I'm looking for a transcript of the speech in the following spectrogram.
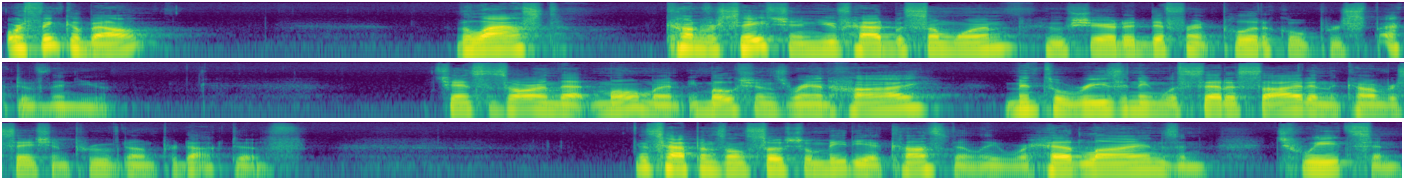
Or think about the last conversation you've had with someone who shared a different political perspective than you. Chances are, in that moment, emotions ran high, mental reasoning was set aside, and the conversation proved unproductive. This happens on social media constantly, where headlines and tweets and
